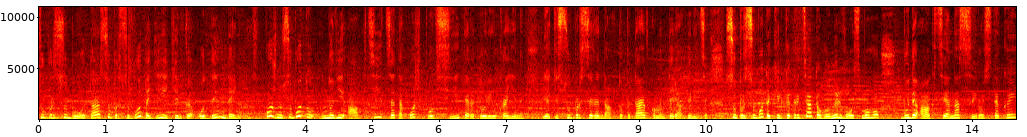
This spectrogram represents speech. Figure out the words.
суперсубота. Суперсубота діє тільки один день. Кожну суботу нові акції. Це також по всій території України, як і суперсереда. Хто питає в коментарях? Дивіться, суперсубота тільки 30.08 буде акція на сир. Ось такий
